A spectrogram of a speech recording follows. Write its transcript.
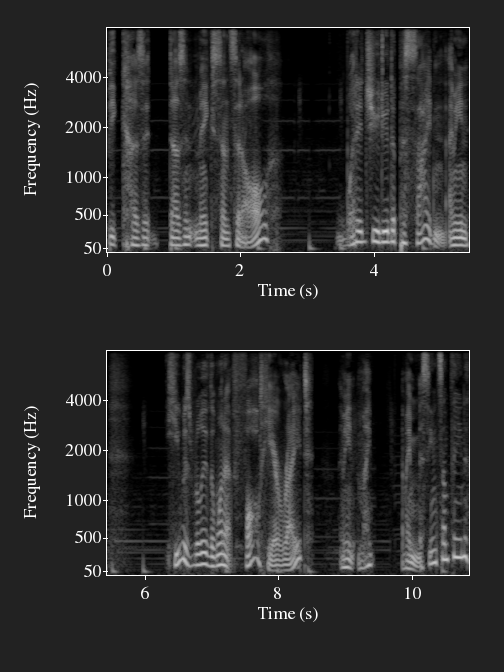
Because it doesn't make sense at all? What did you do to Poseidon? I mean, he was really the one at fault here, right? I mean, am I am I missing something?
